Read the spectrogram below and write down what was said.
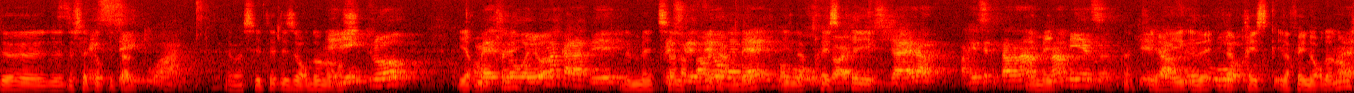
de, de- de cet hôpital. Eh ben, C'était des ordonnances. Il rentrait, le médecin l'a pas regardé, il prescrit, a ele il a, il a- il a prescrit- fait une ordonnance.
